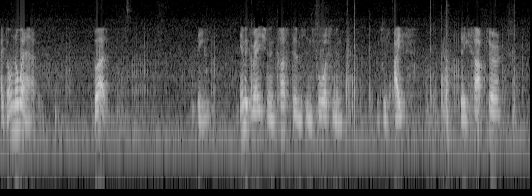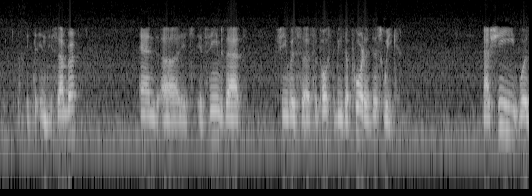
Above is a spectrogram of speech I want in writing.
I don't know what happened, but the Immigration and Customs Enforcement which is ICE. They stopped her in December, and uh, it, it seems that she was uh, supposed to be deported this week. Now she was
